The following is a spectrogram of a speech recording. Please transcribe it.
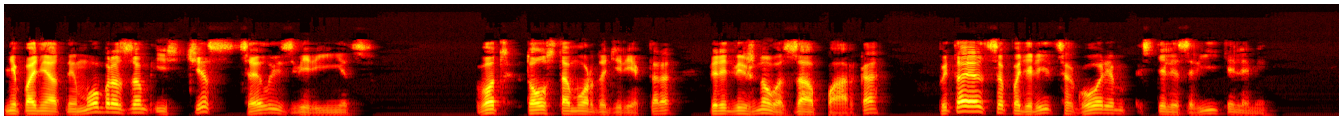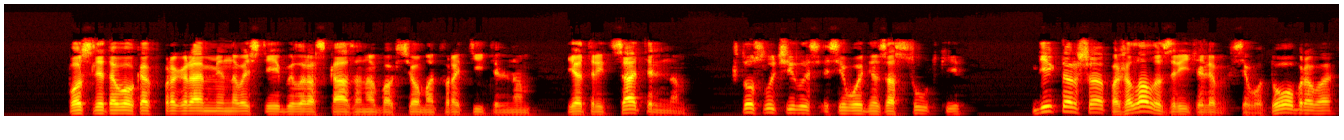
непонятным образом исчез целый зверинец. Вот толстая морда директора передвижного зоопарка пытается поделиться горем с телезрителями. После того, как в программе новостей было рассказано обо всем отвратительном и отрицательном, что случилось сегодня за сутки, дикторша пожелала зрителям всего доброго,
